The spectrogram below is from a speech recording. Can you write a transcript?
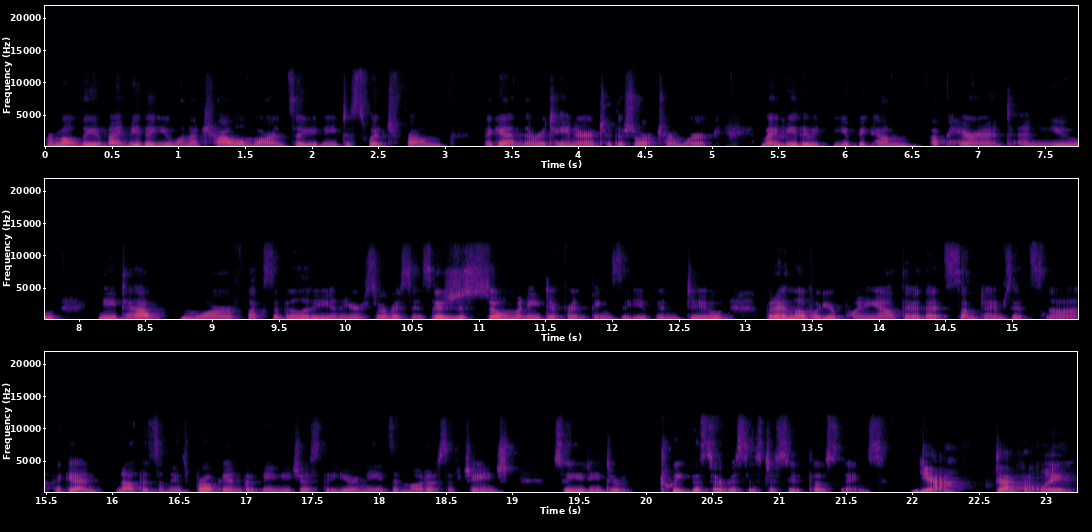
remotely. It might be that you want to travel more. And so you need to switch from again the retainer to the short term work. It might be mm-hmm. that you become a parent and you need to have more flexibility in your services. There's just so many different things that you can do but i love what you're pointing out there that sometimes it's not again not that something's broken but maybe just that your needs and motives have changed so you need to tweak the services to suit those things. Yeah definitely.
